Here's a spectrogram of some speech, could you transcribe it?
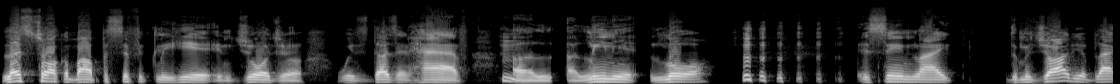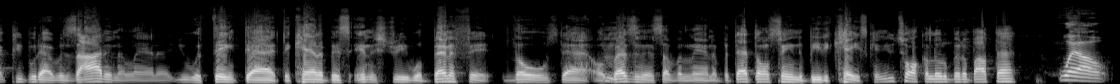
Let's talk about specifically here in Georgia, which doesn't have hmm. a, a lenient law. it seemed like the majority of black people that reside in Atlanta, you would think that the cannabis industry would benefit those that are hmm. residents of Atlanta, but that don't seem to be the case. Can you talk a little bit about that? Well,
